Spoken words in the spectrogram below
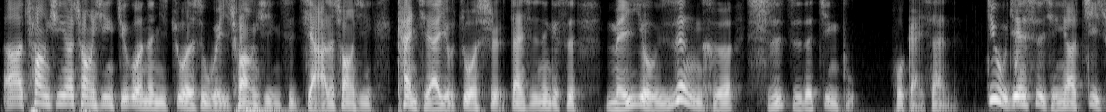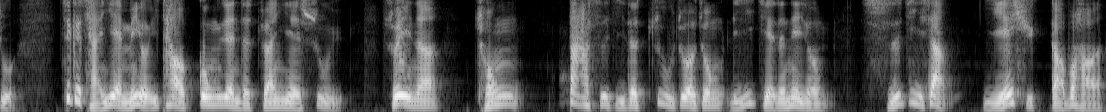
啊，创新啊创新，结果呢，你做的是伪创新，是假的创新，看起来有做事，但是那个是没有任何实质的进步或改善的。第五件事情要记住，这个产业没有一套公认的专业术语，所以呢，从大师级的著作中理解的内容，实际上也许搞不好，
